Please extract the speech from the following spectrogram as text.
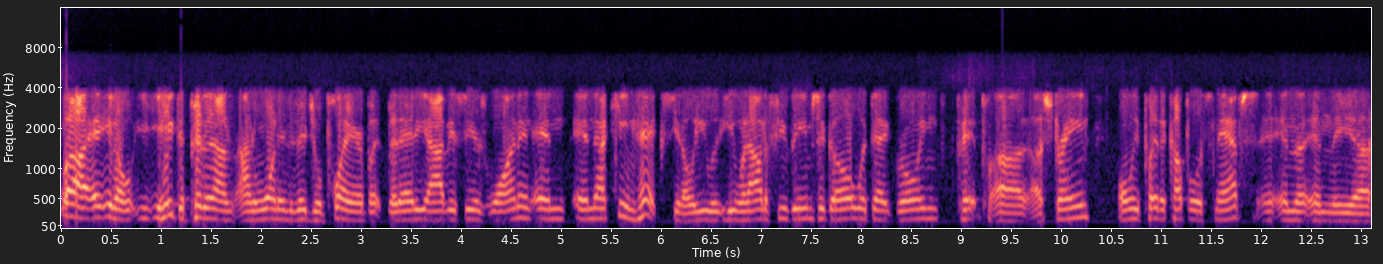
Well, you know, you hate to pin it on, on one individual player, but but Eddie obviously is one, and and and Akiem Hicks. You know, he he went out a few games ago with that growing uh, strain. Only played a couple of snaps in the in the uh,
